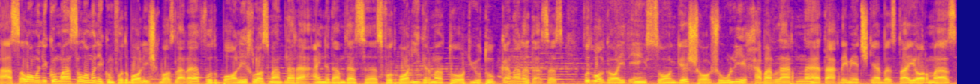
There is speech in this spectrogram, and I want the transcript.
assalomu alaykum assalomu alaykum futbol ishqibozlari futbol ixlosmandlari. Ayni damda siz futbol 24 youtube kanalidasiz. Futbolga oid eng so'nggi shov shuvli xabarlarni taqdim etishga biz tayyormiz.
